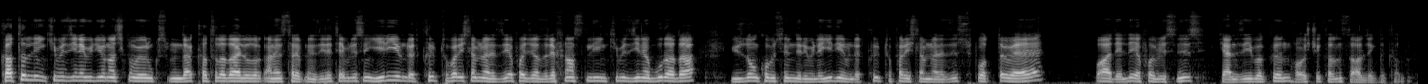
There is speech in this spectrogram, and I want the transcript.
Katıl linkimiz yine videonun açıklama yorum kısmında. Katıla dahil olarak analiz taleplerinizi iletebilirsiniz. 7.24 kripto para işlemlerinizi yapacağınız referans linkimiz yine burada. %10 komisyon indirimiyle 7.24 kripto para işlemlerinizi spotta ve vadeli de yapabilirsiniz. Kendinize iyi bakın. Hoşçakalın. Sağlıcakla kalın.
